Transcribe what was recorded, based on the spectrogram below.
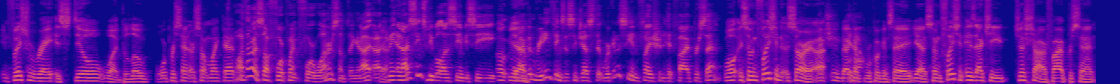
Inflation rate is still what below four percent or something like that. Well, I thought I saw 4.41 or something, and I, I, Yeah. I mean, and I've seen some people on CNBC. Oh, yeah. I've been reading things that suggest that we're going to see inflation hit five percent. Well, so inflation. Sorry, uh, Which, let me back up know. real quick and say, yeah. So inflation is actually just shy of five percent,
